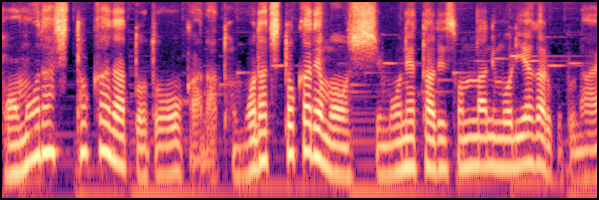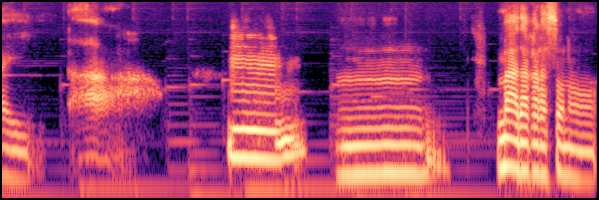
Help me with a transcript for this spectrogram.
友達とかだとどうかな。友達とかでも下ネタでそんなに盛り上がることないな。うん。うーん。まあだからその、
